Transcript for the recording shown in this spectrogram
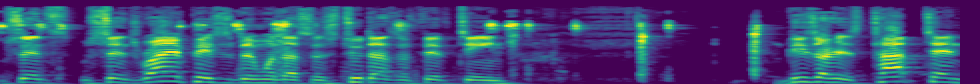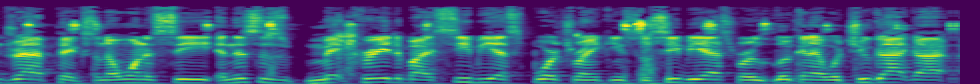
since since Ryan Pace has been with us since 2015, these are his top 10 draft picks, and I want to see. And this is created by CBS Sports Rankings. So CBS, we're looking at what you got got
